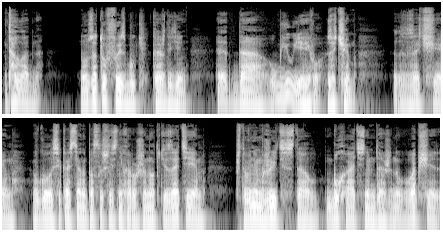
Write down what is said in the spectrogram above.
Да ладно. Ну, зато в Фейсбуке каждый день. Э, да, убью я его. Зачем?» «Зачем?» — в голосе Костяна послышались нехорошие нотки. «Затем, что в нем жить стал, бухать с ним даже, ну, вообще,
